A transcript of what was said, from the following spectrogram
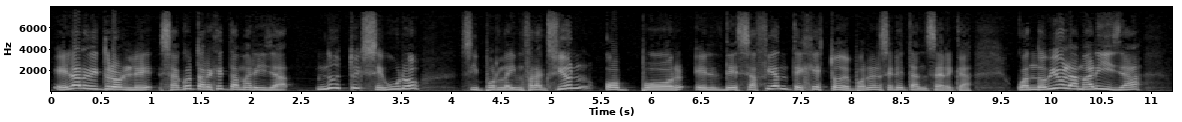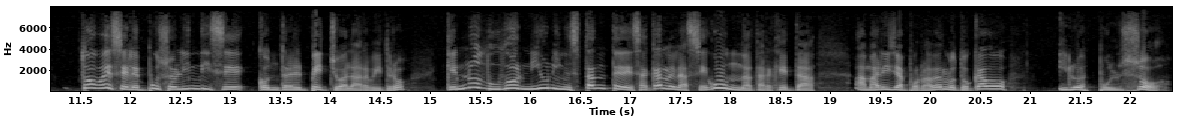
El árbitro le sacó tarjeta amarilla. No estoy seguro si por la infracción o por el desafiante gesto de ponérsele tan cerca. Cuando vio la amarilla, dos veces le puso el índice contra el pecho al árbitro, que no dudó ni un instante de sacarle la segunda tarjeta amarilla por haberlo tocado y lo expulsó.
